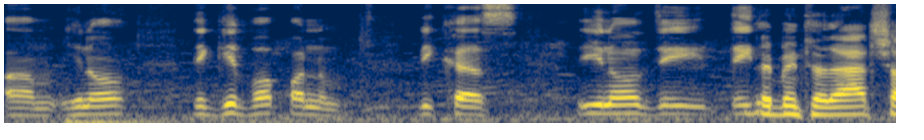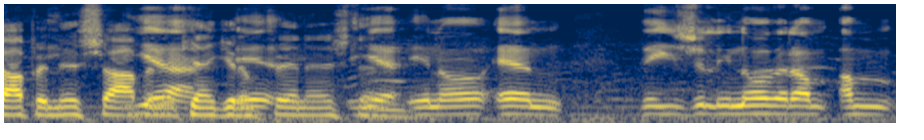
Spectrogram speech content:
um you know they give up on them because you know they they They've been to that shop and this shop and they can't get them finished. And, yeah you know and they usually know that I'm I'm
